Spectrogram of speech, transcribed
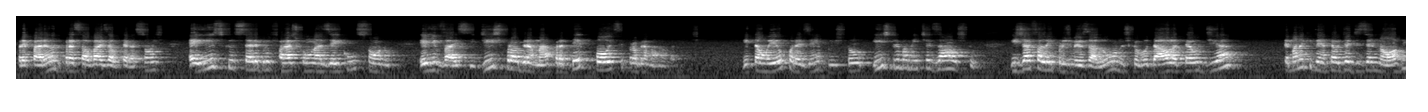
preparando para salvar as alterações? É isso que o cérebro faz com o lazer e com o sono. Ele vai se desprogramar para depois se programar novamente. Então, eu, por exemplo, estou extremamente exausto. E já falei para os meus alunos que eu vou dar aula até o dia semana que vem até o dia 19,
